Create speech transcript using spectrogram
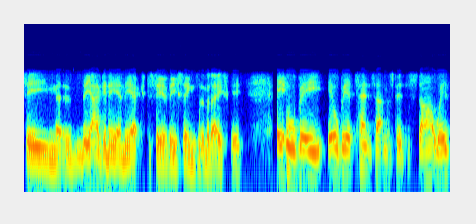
seen the agony and the ecstasy of these things at the Madejski. It will be it will be a tense atmosphere to start with.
